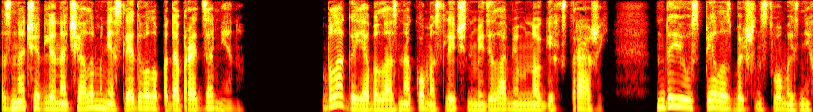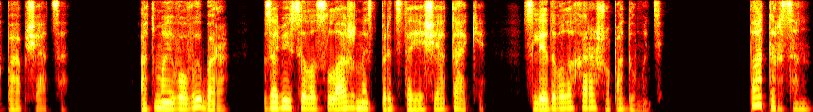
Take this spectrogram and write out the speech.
Значит, для начала мне следовало подобрать замену. Благо, я была знакома с личными делами многих стражей, да и успела с большинством из них пообщаться. От моего выбора зависела слаженность предстоящей атаки. Следовало хорошо подумать. «Паттерсон»,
